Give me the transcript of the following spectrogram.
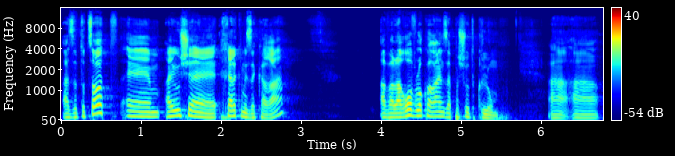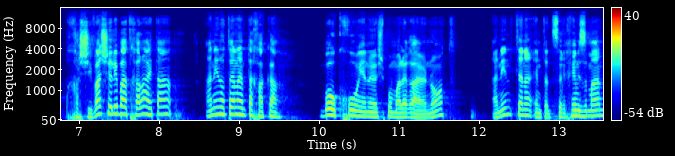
אז התוצאות אמ, היו שחלק מזה קרה, אבל הרוב לא קרה עם זה פשוט כלום. החשיבה שלי בהתחלה הייתה, אני נותן להם את החכה. בואו קחו, הנה יש פה מלא רעיונות, אני נותן אם אתם צריכים זמן,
